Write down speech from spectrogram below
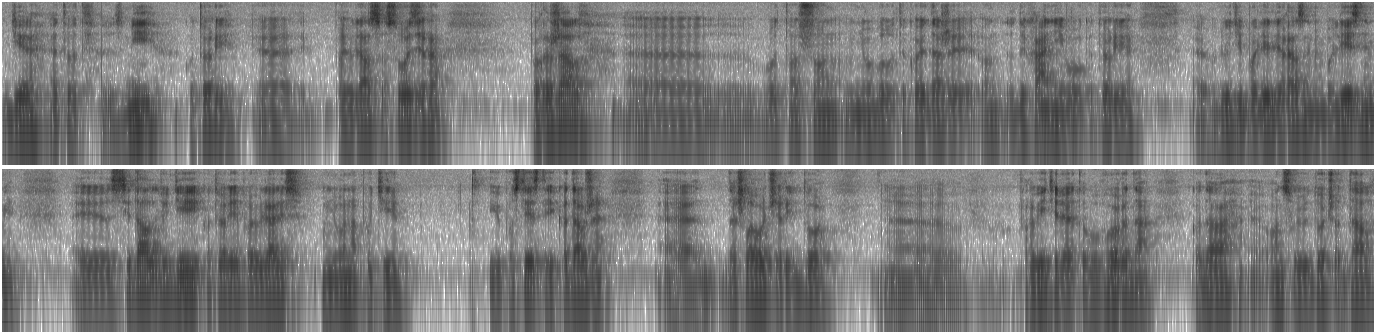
где этот змей, который э, появлялся с озера, поражал э, вот то, что он, у него было такое даже он, дыхание его, которые люди болели разными болезнями, съедал людей, которые появлялись у него на пути. И впоследствии, когда уже дошла очередь до правителя этого города, когда э, он свою дочь отдал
